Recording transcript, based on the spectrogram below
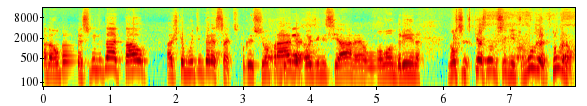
cada um para possibilidade tal, acho que é muito interessante. O Cristiano para depois iniciar, né, o Londrina. Não se esqueçam do seguinte, no retorno,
